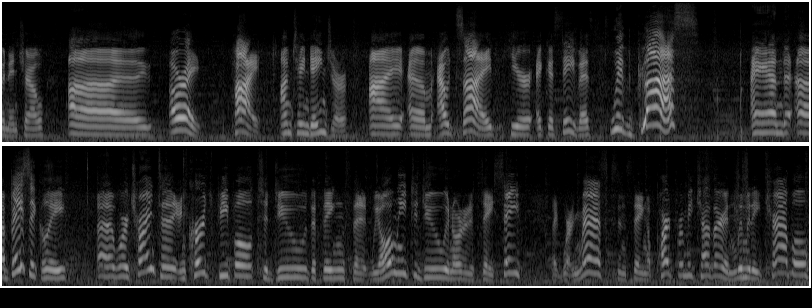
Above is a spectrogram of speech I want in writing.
an intro. Uh, all right. Hi, I'm Chain Danger. I am outside here at Gustavus with Gus, and uh, basically, uh, we're trying to encourage people to do the things that we all need to do in order to stay safe, like wearing masks and staying apart from each other and limiting travel.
